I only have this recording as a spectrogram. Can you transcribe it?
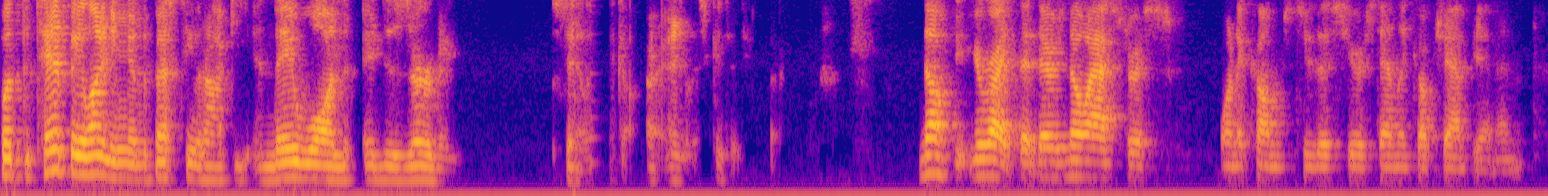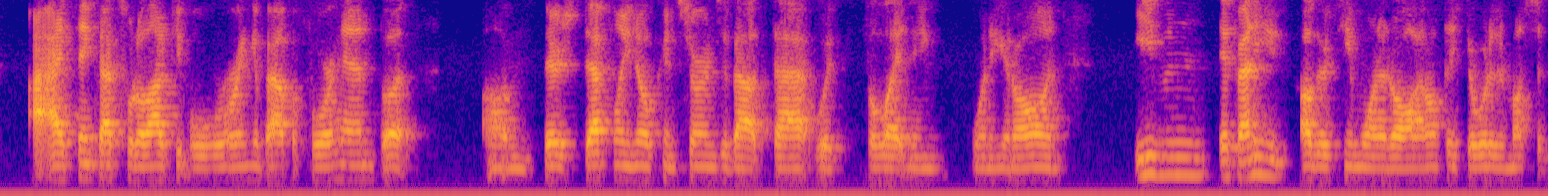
But the Tampa Bay Lightning are the best team in hockey, and they won a deserving Stanley Cup. All right, anyways, continue. No, you're right. That there's no asterisk when it comes to this year's Stanley Cup champion, and I think that's what a lot of people were worrying about beforehand. But um, there's definitely no concerns about that with the Lightning winning it all. And even if any other team won it all, I don't think there would have been much of,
